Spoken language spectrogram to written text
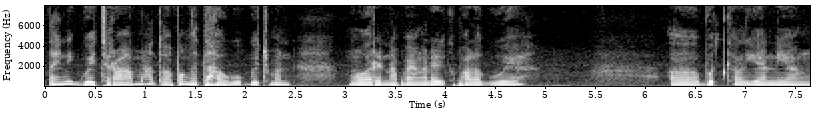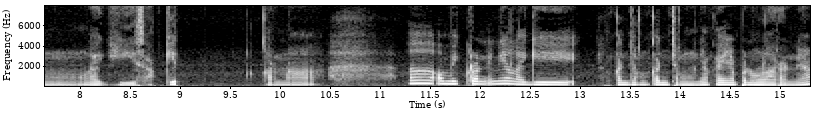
Entah ini gue ceramah atau apa nggak tahu. Gue cuman ngeluarin apa yang ada di kepala gue. Uh, buat kalian yang lagi sakit karena uh, omikron ini lagi kenceng-kencengnya kayaknya penularannya.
